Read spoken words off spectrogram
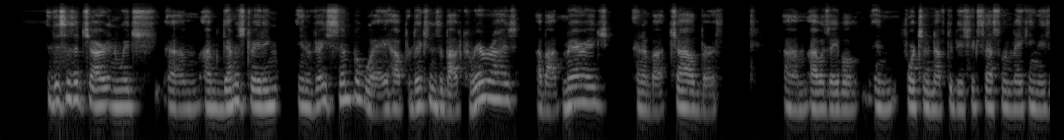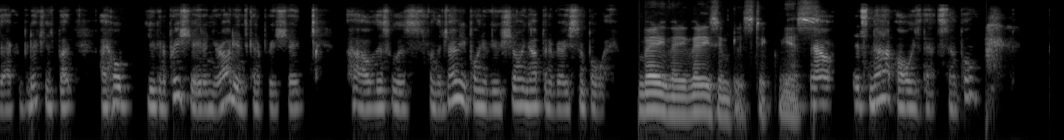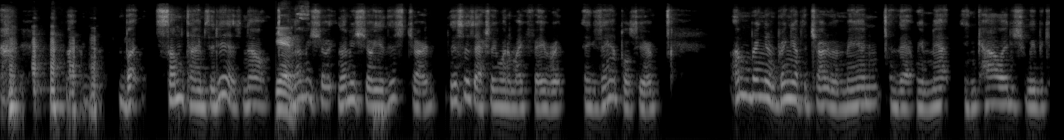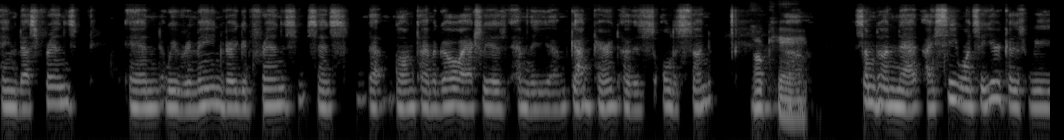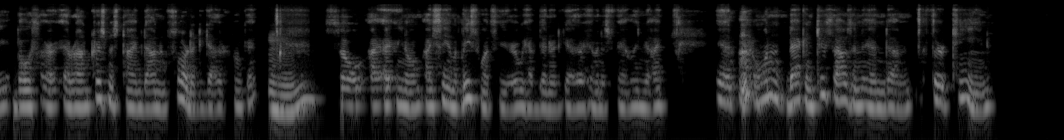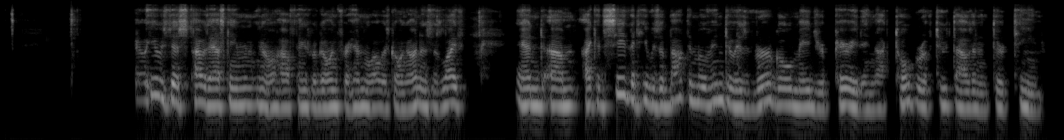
this is a chart in which um, I'm demonstrating in a very simple way how predictions about career rise, about marriage, and about childbirth. Um, I was able and fortunate enough to be successful in making these accurate predictions, but I hope you can appreciate and your audience can appreciate how this was, from the Jaimini point of view, showing up in a very simple way. Very, very, very simplistic. Yes. Now, it's not always that simple. but, but sometimes it is. Now, Yes. let me show let me show you this chart. This is actually one of my favorite examples here. I'm bringing bringing up the chart of a man that we met in college. We became best friends, and we've remained very good friends since that long time ago. I actually is, am the um, godparent of his oldest son Okay. um, someone that I see once a year because we both are around Christmas time down in Florida together. Okay, hmm so I, I, you know, I see him at least once a year. We have dinner together, him and his family and I. And one back in 2013, he was just, I was asking him, you know, how things were going for him and what was going on in his life. And um, I could see that he was about to move into his Virgo major period in October of 2013.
